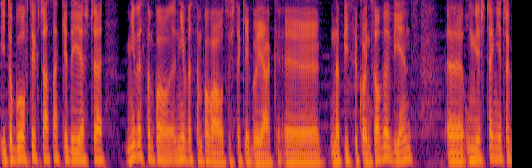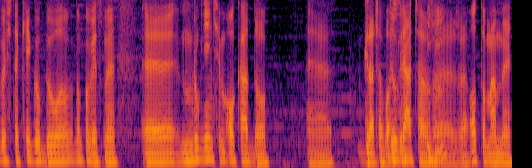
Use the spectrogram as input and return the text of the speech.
I to było w tych czasach, kiedy jeszcze nie, występowało, nie występowało coś takiego jak e, napisy końcowe, więc e, umieszczenie czegoś takiego było, no powiedzmy, e, mrugnięciem oka do, e, Gracza właśnie. do gracza, Mhm. że, że oto mamy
